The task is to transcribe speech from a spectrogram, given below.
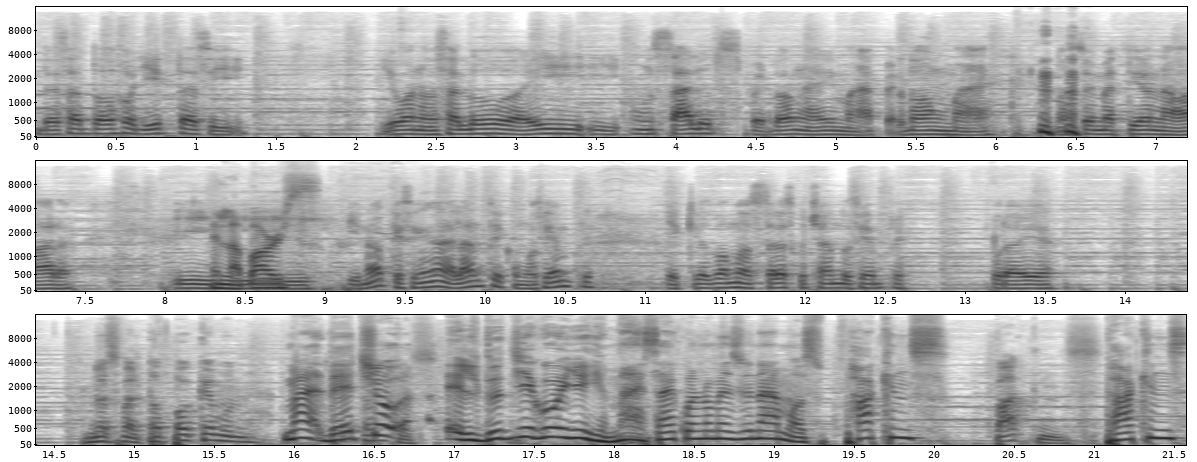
de esas dos joyitas y, y bueno, un saludo ahí y un saludo, perdón ahí, ma, perdón, ma, no estoy metido en la vara. Y, En la bars. Y, no, que sigan adelante como siempre. Y aquí los vamos a estar escuchando siempre, por ahí. Nos faltó Pokémon. Ma, de hecho, Tontos. el dude llegó y yo dije, ma, ¿sabe cuál no mencionamos? Pockens. Pockens. Pockens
